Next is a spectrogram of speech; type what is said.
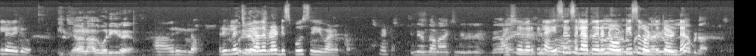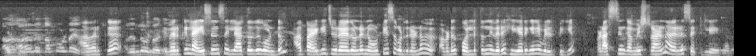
കിലോ വരുമോ? ഒരു കിലോ. ഒരു കിലോ ചൂര അതവിടെ ഡിസ്പോസ് ചെയ്യുവാണ് ഇപ്പോൾ. ഇനി എന്താണ് ആക്ഷൻ? ഇവർക്ക് ലൈസൻസ് ഇപ്പൊ ഇല്ലാത്തതിന് നോട്ടീസ് കൊടുത്തിട്ടുണ്ട്. അവർക്ക്? ഇവർക്ക് ലൈസൻസ് ഇല്ലാത്തത് കൊണ്ടും ആ പഴകി ചൂരായതുകൊണ്ട് നോട്ടീസ് കൊടുത്തിട്ടുണ്ട്. അവിടെ കൊല്ലത്തുനിന്ന് ഇവരെ ഹിയറിങ്ങിന് വിളിപ്പിക്കും. അവിടെ അസിസ്റ്റന്റ് കമ്മീഷണറാണ് അവരെ സെറ്റിൽ ചെയ്യുന്നത്.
